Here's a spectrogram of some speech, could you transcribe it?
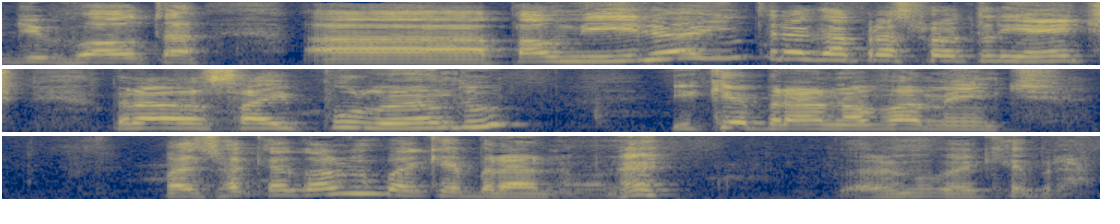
de volta a palmilha e entregar para sua cliente para ela sair pulando e quebrar novamente. Mas só que agora não vai quebrar não, né? Agora não vai quebrar.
